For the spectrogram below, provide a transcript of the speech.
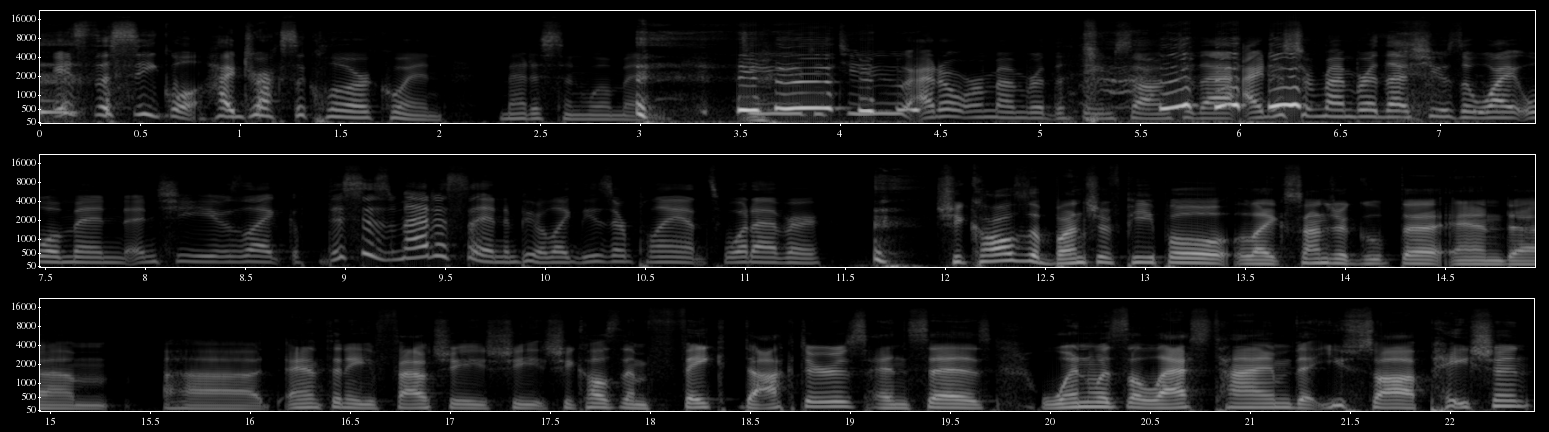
It's the sequel, hydroxychloroquine, medicine woman. I don't remember the theme song to that. I just remember that she was a white woman and she was like, "This is medicine," and people were like, "These are plants, whatever." she calls a bunch of people like Sanjay Gupta and um uh, Anthony Fauci, she she calls them fake doctors and says, "When was the last time that you saw a patient?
